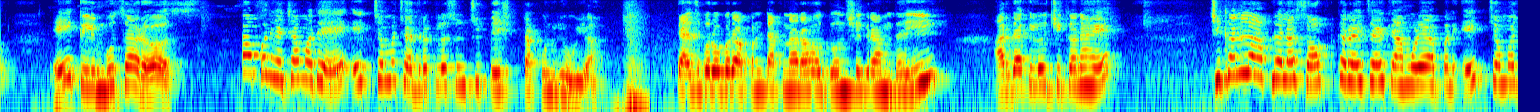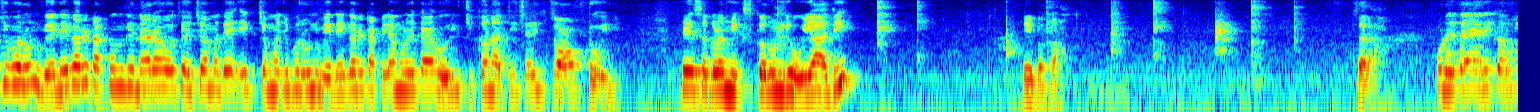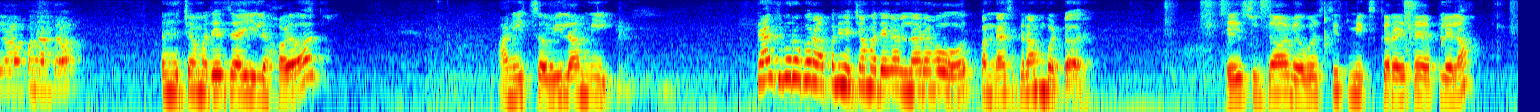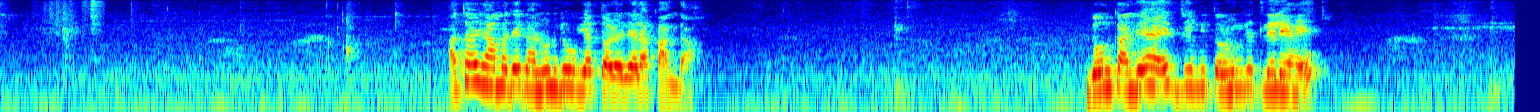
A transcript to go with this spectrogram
एक लिंबूचा रस. आपण ह्याच्यामध्ये एक चमच अद्रक लसूणची पेस्ट टाकून घेऊया. त्याचबरोबर आपण टाकणार आहोत दोनशे ग्राम दही. अर्धा किलो चिकन आहे. चिकनला आपल्याला सॉफ्ट करायचं आहे त्यामुळे आपण एक चमच भरून व्हिनेगर टाकून घेणार आहोत. ह्याच्यामध्ये एक चमच भरून व्हिनेगर टाकल्यामुळे काय होईल? चिकन अतिशय सॉफ्ट होईल. हे सगळं मिक्स करून घेऊया आधी. हे बघा. चला. पुढे तयारी करूया आपण आता. ह्याच्यामध्ये जाईल हळद आणि चवीला मीठ. त्याचबरोबर आपण ह्याच्यामध्ये घालणार आहोत पन्नास ग्राम बटर. हे सुद्धा व्यवस्थित मिक्स करायचं आहे आपल्याला. आता ह्यामध्ये घालून घेऊया तळलेला कांदा. दोन कांदे आहेत जे मी तळून घेतलेले आहेत.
